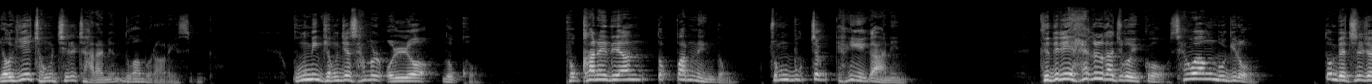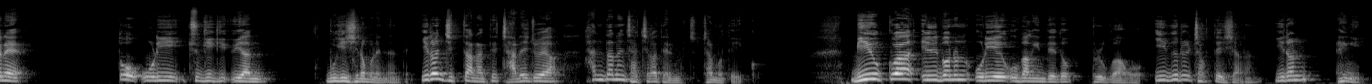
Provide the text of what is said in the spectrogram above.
여기에 정치를 잘하면 누가 뭐라 그러겠습니까? 국민 경제 삶을 올려놓고 북한에 대한 똑바른 행동, 종북적 행위가 아닌 그들이 핵을 가지고 있고 생화학 무기로 또 며칠 전에 또 우리 죽이기 위한 무기 실험을 했는데 이런 집단한테 잘해줘야 한다는 자체가 잘못되어 있고 미국과 일본은 우리의 우방인데도 불구하고 이들을 적대시하는 이런 행위,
